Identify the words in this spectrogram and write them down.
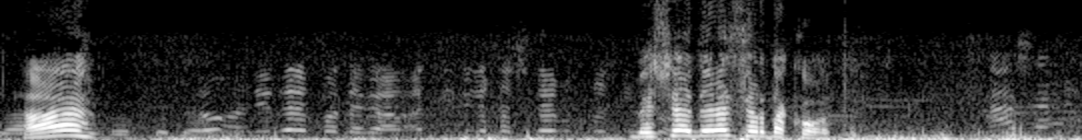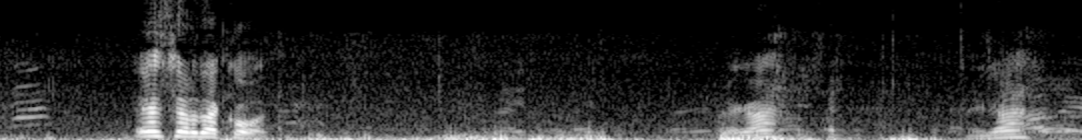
גר. אה? לא, אני יודע איפה אתה גר. עשיתי לך 12 בסדר, עשר דקות. מה השם שלך? עשר דקות. רגע, רגע. מאחוריך.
